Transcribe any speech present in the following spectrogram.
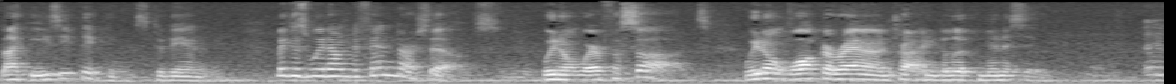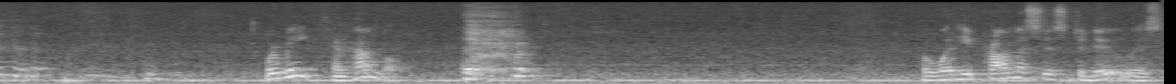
like easy pickings to the enemy because we don't defend ourselves. Hmm. We don't wear facades. We don't walk around trying to look menacing. We're meek and humble. But what he promises to do is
